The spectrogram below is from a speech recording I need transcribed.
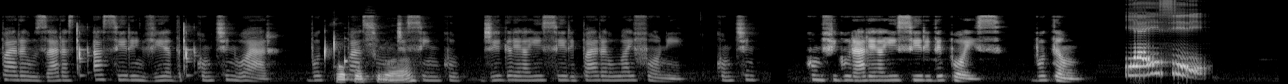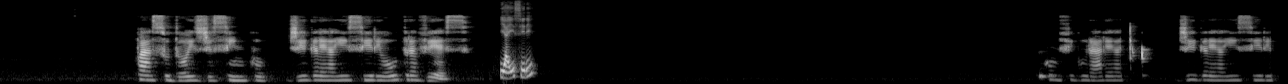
para usar a, a Siri envia continuar. Bot Vou passo um de continuar. 5. Diga é aí Siri para o iPhone. Contin configurar é aí Siri depois. Botão. Passo 2 de 5. Diga é aí Siri outra vez. Configurar é a... Diga é aí Siri.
